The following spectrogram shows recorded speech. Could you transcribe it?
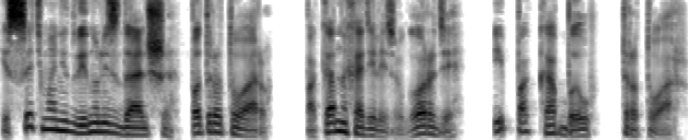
и с этим они двинулись дальше, по тротуару, пока находились в городе и пока был тротуар.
